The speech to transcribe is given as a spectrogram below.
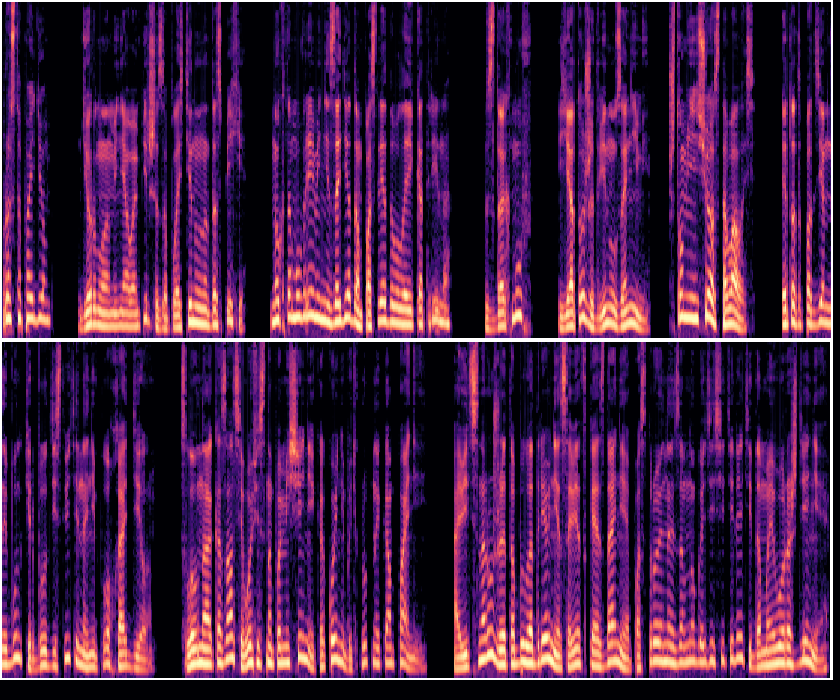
просто пойдем». Дернула меня вампирша за пластину на доспехе. Но к тому времени за дедом последовала и Катрина. Вздохнув, я тоже двинул за ними. Что мне еще оставалось? Этот подземный бункер был действительно неплохо отделан. Словно оказался в офисном помещении какой-нибудь крупной компании. А ведь снаружи это было древнее советское здание, построенное за много десятилетий до моего рождения.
